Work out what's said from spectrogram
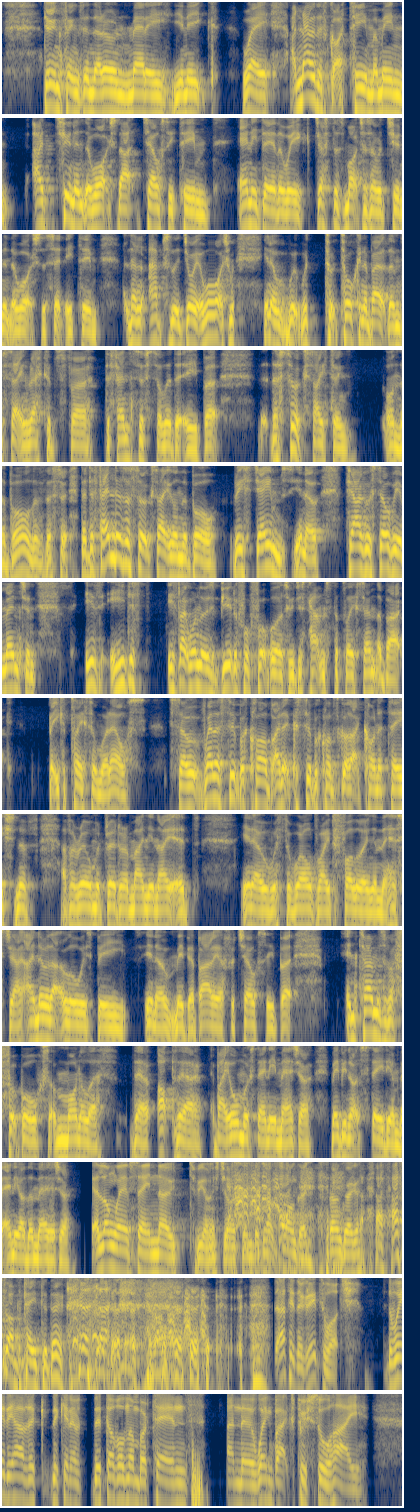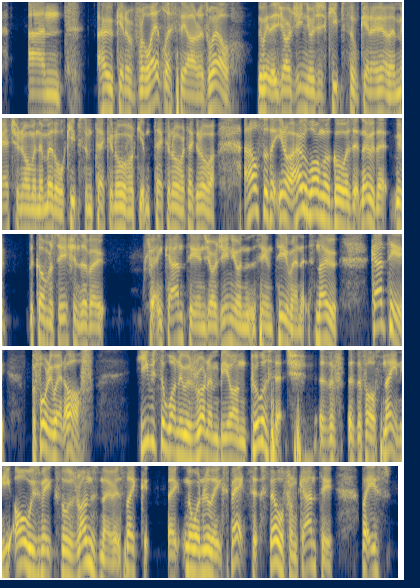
doing things in their own merry, unique way. And now they've got a team. I mean, I tune in to watch that Chelsea team any day of the week, just as much as I would tune in to watch the City team. They're an absolute joy to watch. You know, we're, t- talking about them setting records for defensive solidity, but they're so exciting on the ball. The, defenders are so exciting on the ball. Reece James, you know, Thiago Silva, you mentioned he's he just he's like one of those beautiful footballers who just happens to play centre back, but he could play somewhere else. So whether Super Club, I know because Super Club's got that connotation of of a Real Madrid or a Man United, you know, with the worldwide following and the history. I, I know that'll always be, you know, maybe a barrier for Chelsea, but in terms of a football sort of monolith, they're up there by almost any measure. Maybe not stadium, but any other measure. A long way of saying no, to be honest, Jonathan. But go, go on, Greg. Go on, Gregor. That's what I'm paid to do. I think they're great to watch. The way they have the, the kind of the double number tens and the wing backs push so high, and how kind of relentless they are as well the way that Jorginho just keeps them kind of, you know, the metronome in the middle, keeps them ticking over, keep them ticking over, ticking over. And also that, you know, how long ago is it now that the conversations about fitting Kante and Jorginho in the same team? And it's now, Kante, before he went off, he was the one who was running beyond Pulisic as the, as the false nine. He always makes those runs now. It's like, like no one really expects it still from Kante, but he's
